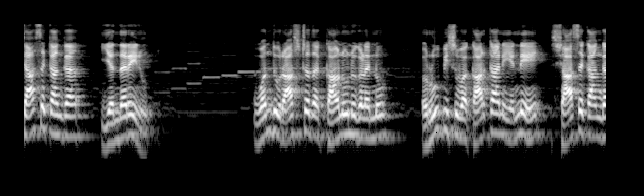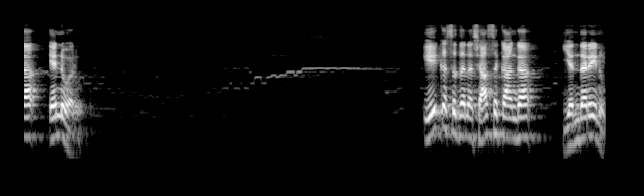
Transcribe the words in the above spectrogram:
ಶಾಸಕಾಂಗ ಎಂದರೇನು? ಒಂದು ರಾಷ್ಟ್ರದ ಕಾನೂನುಗಳನ್ನು ರೂಪಿಸುವ ಕಾರ್ಖಾನೆಯನ್ನೇ ಶಾಸಕಾಂಗ ಎನ್ನುವರು. ಏಕಸದನ ಶಾಸಕಾಂಗ ಎಂದರೇನು?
